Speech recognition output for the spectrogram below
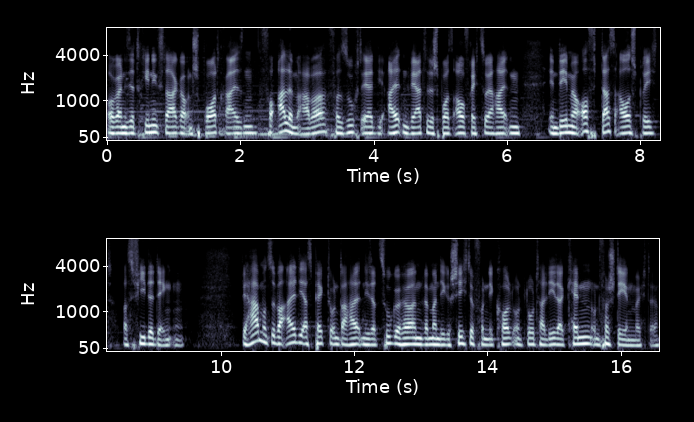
organisiert Trainingslager und Sportreisen. Vor allem aber versucht er, die alten Werte des Sports aufrechtzuerhalten, indem er oft das ausspricht, was viele denken. Wir haben uns über all die Aspekte unterhalten, die dazugehören, wenn man die Geschichte von Nicole und Lothar Leder kennen und verstehen möchte.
